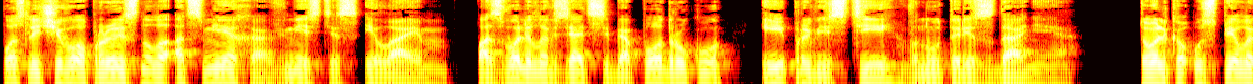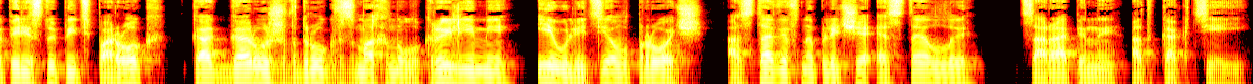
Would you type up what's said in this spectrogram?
после чего прыснула от смеха вместе с Илаем, позволила взять себя под руку и провести внутрь здания. Только успела переступить порог, как Гаруш вдруг взмахнул крыльями и улетел прочь, оставив на плече Эстеллы царапины от когтей.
